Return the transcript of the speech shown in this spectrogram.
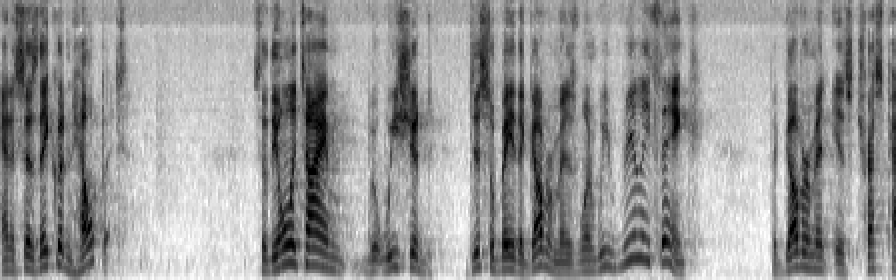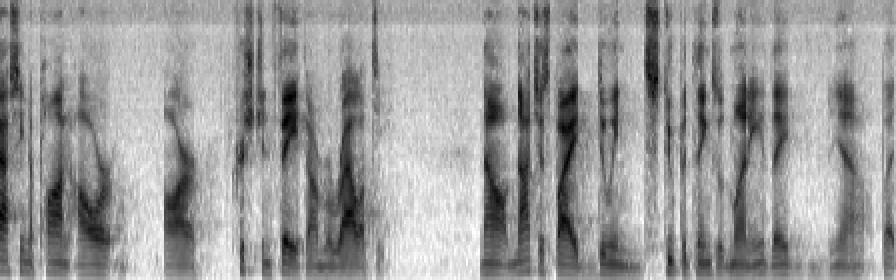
And it says they couldn't help it. So the only time that we should disobey the government is when we really think the government is trespassing upon our, our Christian faith, our morality. Now, not just by doing stupid things with money, they, yeah, but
